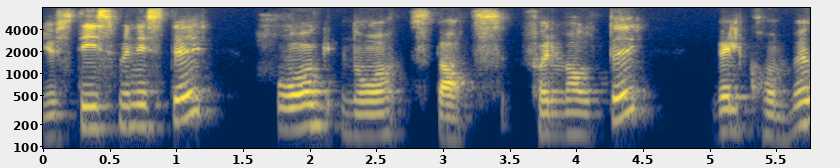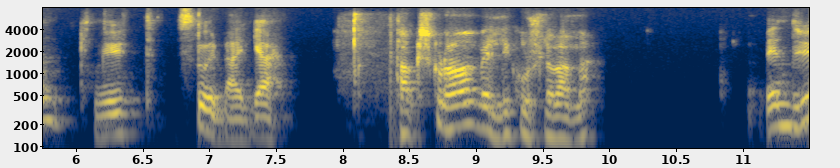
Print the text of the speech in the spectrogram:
justisminister og nå statsforvalter. Velkommen, Knut Storberget. Takk skal du ha, veldig koselig å være med. Men du,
